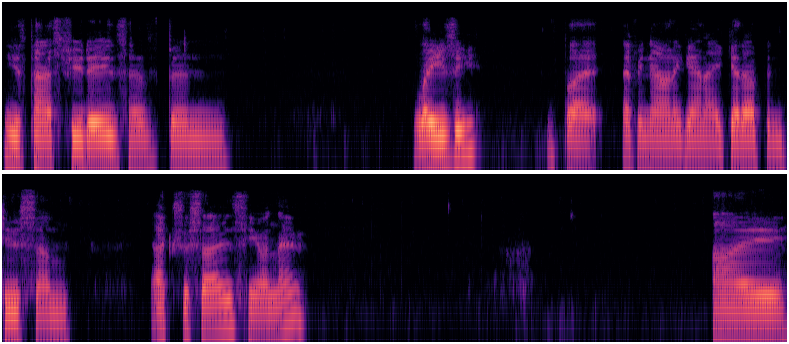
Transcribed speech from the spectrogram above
these past few days have been lazy, but every now and again I get up and do some exercise here and there. I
